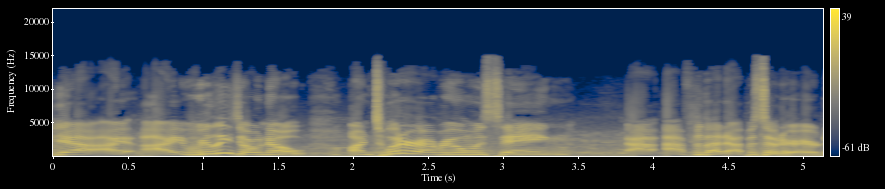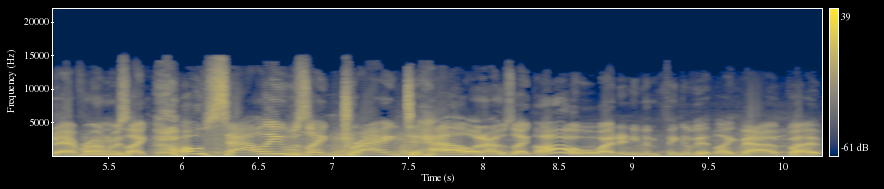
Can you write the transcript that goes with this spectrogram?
Yeah, I, I really don't know. On Twitter, everyone was saying after that episode aired, everyone was like, "Oh, Sally was like dragged to hell," and I was like, "Oh, I didn't even think of it like that." But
